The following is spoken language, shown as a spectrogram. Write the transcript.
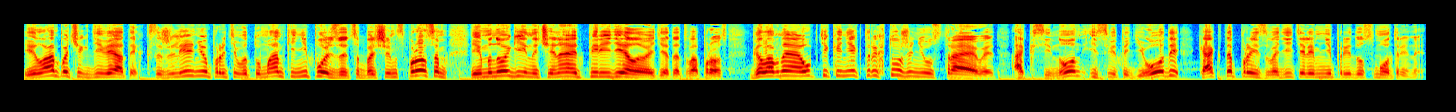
и лампочек девятых, к сожалению, противотуманки не пользуются большим спросом, и многие начинают переделывать этот вопрос. Головная оптика некоторых тоже не устраивает, а ксенон и светодиоды как-то производителем не предусмотрены.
